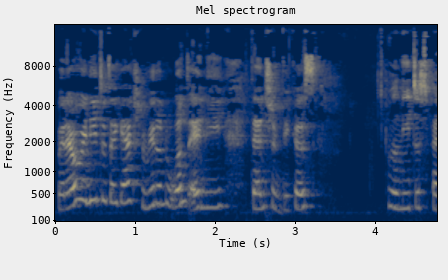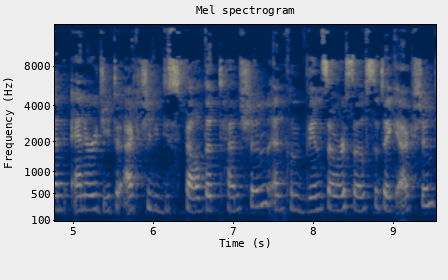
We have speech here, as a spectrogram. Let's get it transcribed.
whenever we need to take action, we don't want any tension because we'll need to spend energy to actually dispel that tension and convince ourselves to take action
